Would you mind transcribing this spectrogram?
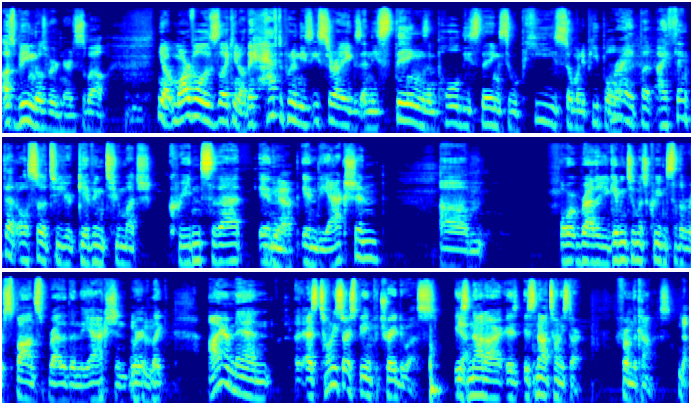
us being those weird nerds as well. You know, Marvel is like, you know, they have to put in these Easter eggs and these things and pull these things to appease so many people. Right, but I think that also too you're giving too much credence to that in Yeah. in the action, um, or rather you're giving too much credence to the response rather than the action. Where Mm-hmm. like Iron Man, as Tony Stark's being portrayed to us, is Yeah. not our is, is not Tony Stark from the comics. No.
